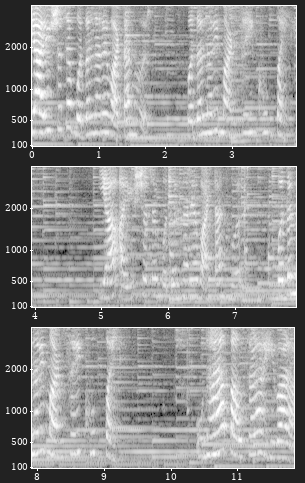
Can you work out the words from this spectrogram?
या आयुष्याच्या बदलणाऱ्या वाटांवर बदलणारी माणसंही खूप पाहिली. या आयुष्याच्या बदलणाऱ्या वाटांवर बदलणारी माणसंही खूप पाहिली. उन्हाळा पावसाळा हिवाळा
